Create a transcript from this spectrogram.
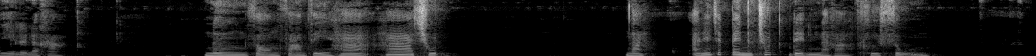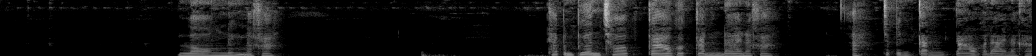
นี่เลยนะคะหนึ่งสองสามสี่ห้าห้าชุด นะ อันนี้จะเป็นชุดเด่นนะคะ คือศูนย์ลองหนึ่งนะคะ ถ้าเเพื่อนๆชอบเก้าก็กันได้นะคะ อะ จะเป็นกันเก้าก็ได้นะคะ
